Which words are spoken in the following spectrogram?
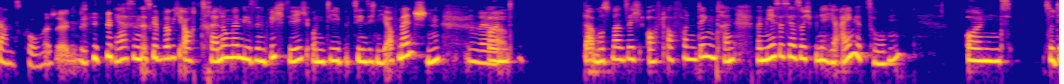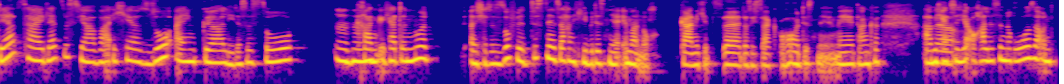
ganz komisch irgendwie. Ja, es, sind, es gibt wirklich auch Trennungen, die sind wichtig und die beziehen sich nicht auf Menschen. Ja. Und da muss man sich oft auch von Dingen trennen. Bei mir ist es ja so, ich bin ja hier eingezogen und zu der Zeit, letztes Jahr, war ich ja so ein Girlie. Das ist so mhm. krank. Ich hatte nur, also ich hatte so viele Disney-Sachen. Ich liebe Disney ja immer noch gar nicht jetzt, äh, dass ich sage, oh, Disney, nee, danke. Aber ja. ich hatte ja auch alles in rosa und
